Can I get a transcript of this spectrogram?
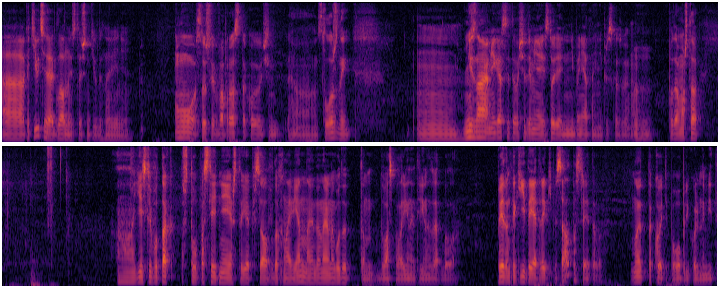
А какие у тебя главные источники вдохновения? О, слушай, вопрос такой очень э, сложный. Не знаю, мне кажется, это вообще для меня история непонятная и непредсказуемая. Мгм. Потому что а, если вот так, что последнее, что я писал вдохновенно, это, наверное, года там два с половиной, три назад было. При этом какие-то я треки писал после этого. Ну, это такой, типа, о, прикольный бит.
